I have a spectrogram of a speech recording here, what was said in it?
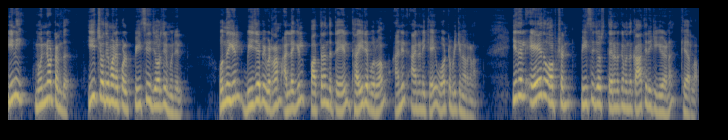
ഇനി മുന്നോട്ടെന്ത്? ഈ ചോദ്യമാണ് ഇപ്പോൾ പി സി ജോർജിന് മുന്നിൽ. ഒന്നുകിൽ ബി ജെ പി വിടണം അല്ലെങ്കിൽ പത്തനംതിട്ടയിൽ ധൈര്യപൂർവം അനിൽ ആന്റണിക്കായി വോട്ട് പിടിക്കാനിറങ്ങണം. ഇതിൽ ഏത് ഓപ്ഷൻ പി സി ജോർജ് തിരഞ്ഞെടുക്കുമെന്ന് കാത്തിരിക്കുകയാണ് കേരളം.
